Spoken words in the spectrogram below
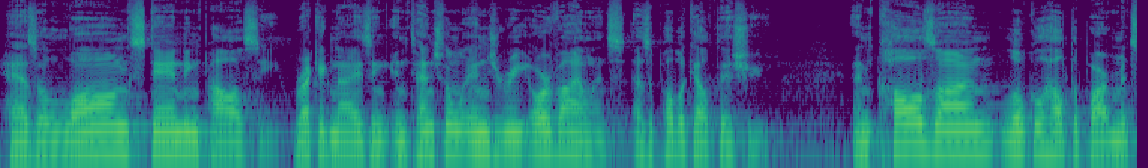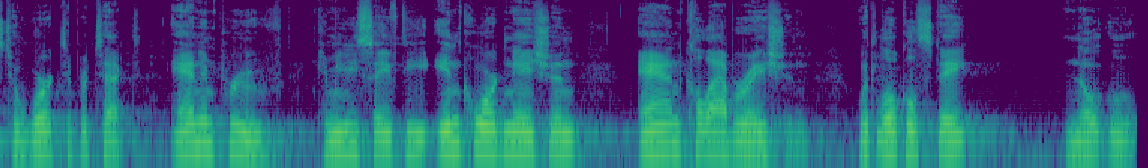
has a long standing policy recognizing intentional injury or violence as a public health issue and calls on local health departments to work to protect and improve community safety in coordination and collaboration with local, state, no,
